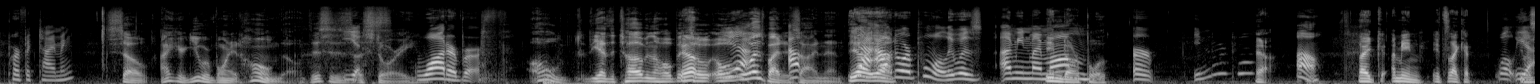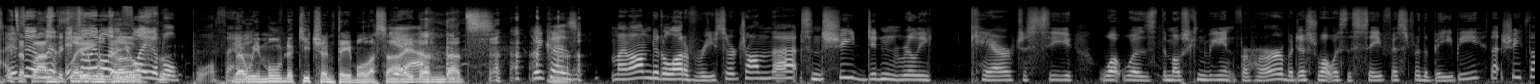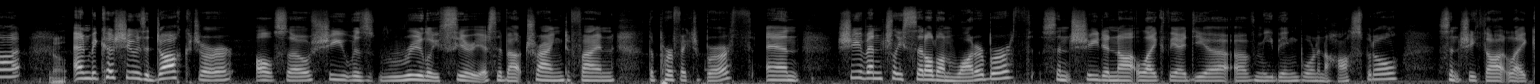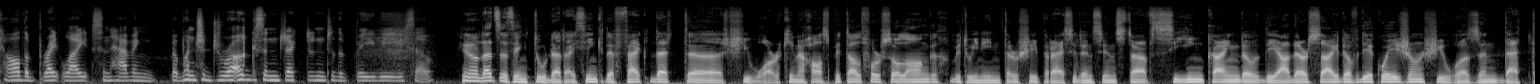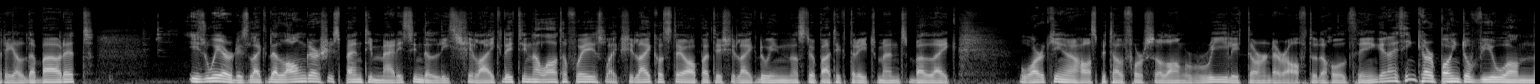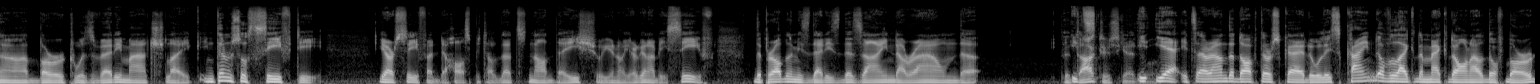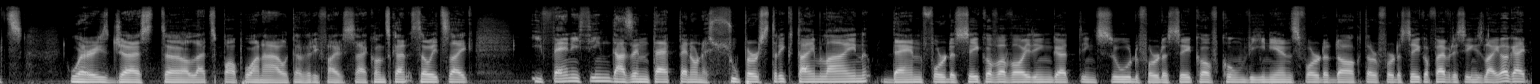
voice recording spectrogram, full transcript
perfect timing. So I hear you were born at home though. This is yes. a story. Water birth. Oh, you had the tub and the whole bit. Yeah. So oh, Yeah. it was by Out- design then. Yeah, yeah. outdoor pool. It was. I mean, my mom. Indoor pool. Or indoor pool. Yeah. Oh, Like I mean, it's like a well, yeah. It's- it's a li- plastic it's a little table that you- inflatable pool thing. that we moved the kitchen table aside Yeah. and that's because my mom did a lot of research on that since she didn't really care to see what was the most convenient for her, but just what was the safest for the baby that she thought. Yeah. And because she was a doctor, also, she was really serious about trying to find the perfect birth. And she eventually settled on water birth since she did not like the idea of me being born in a hospital. Since she thought, like, all the bright lights and having a bunch of drugs injected into the baby. So, You know, that's the thing too. That I think the fact that uh, she worked in a hospital for so long, between internship, residency, and stuff, seeing kind of the other side of the equation, she wasn't that thrilled about it. Is weird. It's like the longer she spent in medicine, the least she liked it in a lot of ways. Like she liked osteopathy, she liked doing osteopathic treatment, but like working in a hospital for so long really turned her off to the whole thing. And I think her point of view on uh, birth was very much like, in terms of safety, you're safe at the hospital. That's not the issue. You know, you're gonna be safe. The problem is that it's designed around. Uh, The doctor's schedule. it- yeah, it's around the doctor's schedule. It's kind of like the McDonald of birds, where it's just uh, let's pop one out every five seconds. So it's like if anything doesn't happen on a super strict timeline, then for the sake of avoiding getting sued, for the sake of convenience for the doctor, for the sake of everything, it's like okay,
